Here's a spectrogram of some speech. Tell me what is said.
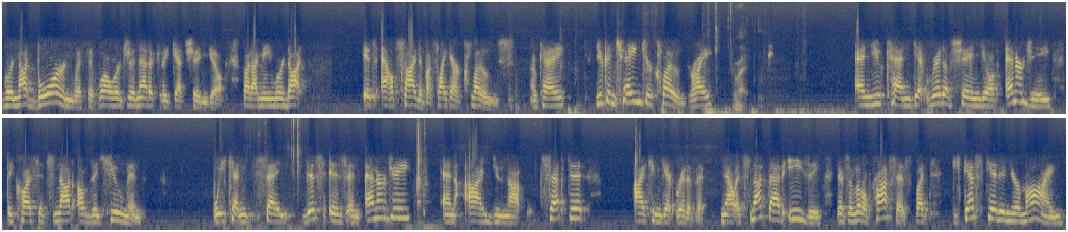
we're not born with it. Well, we're genetically get shame guilt, but I mean, we're not. It's outside of us, like our clothes. Okay, you can change your clothes, right? Right. and you can get rid of shame guilt energy because it's not of the human. We can say, This is an energy, and I do not accept it. I can get rid of it. Now, it's not that easy. There's a little process, but just get in your mind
